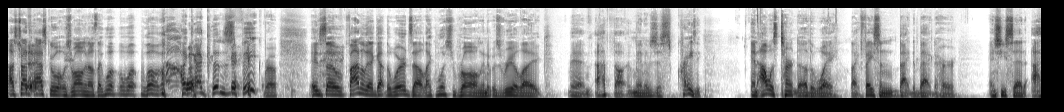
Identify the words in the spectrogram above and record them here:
I was trying to ask her what was wrong, and I was like, "Whoa, whoa, whoa!" like I couldn't speak, bro. And so finally, I got the words out, like, "What's wrong?" And it was real, like, man. I thought, man, it was just crazy. And I was turned the other way, like facing back to back to her. And she said, I,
